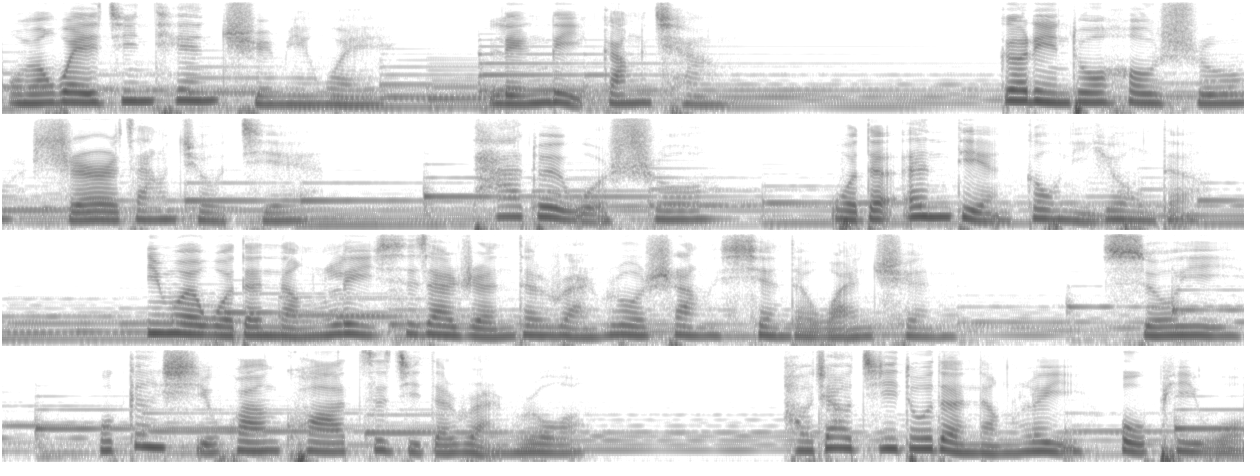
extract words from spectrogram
我们为今天取名为“灵里刚强”。哥林多后书十二章九节，他对我说：“我的恩典够你用的，因为我的能力是在人的软弱上显得完全。所以，我更喜欢夸自己的软弱，好叫基督的能力覆庇我。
